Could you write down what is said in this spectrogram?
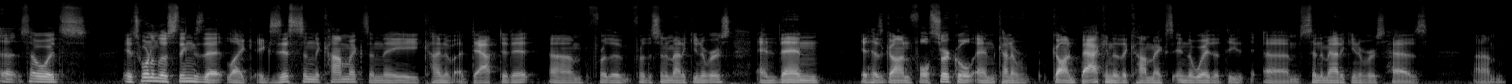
uh, so it's it's one of those things that like exists in the comics, and they kind of adapted it um, for the for the cinematic universe, and then it has gone full circle and kind of gone back into the comics in the way that the um, cinematic universe has um,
